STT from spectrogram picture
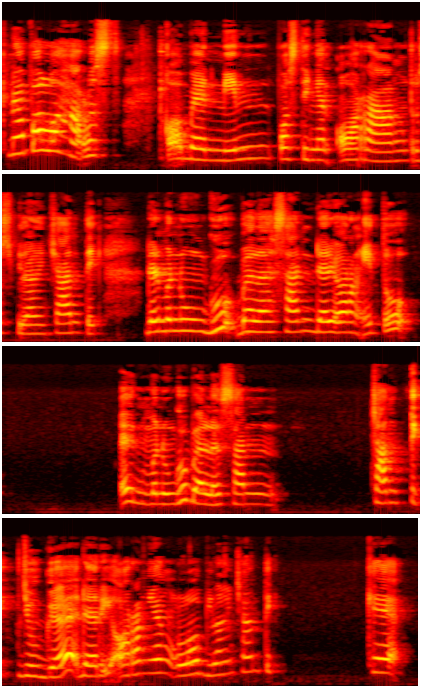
Kenapa lo harus komenin postingan orang terus bilang cantik dan menunggu balasan dari orang itu? Eh menunggu balasan cantik juga dari orang yang lo bilang cantik. Kayak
